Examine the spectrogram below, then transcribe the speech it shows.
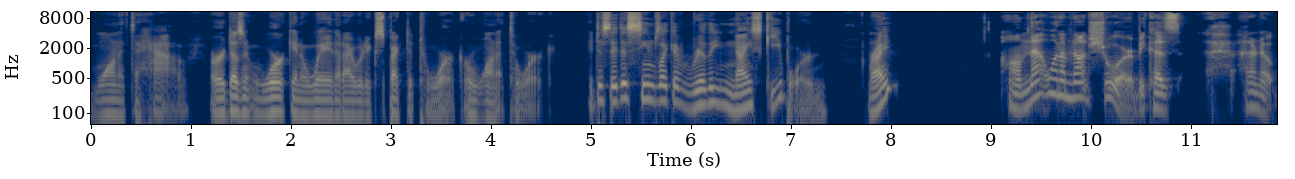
want it to have or it doesn't work in a way that I would expect it to work or want it to work. It just it just seems like a really nice keyboard, right? On that one, I'm not sure because I don't know.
